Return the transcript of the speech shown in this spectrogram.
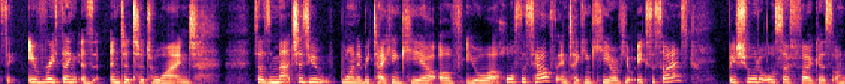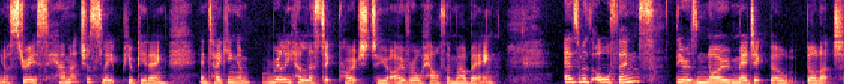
So everything is intertwined. So, as much as you want to be taking care of your horse's health and taking care of your exercise, be sure to also focus on your stress, how much your sleep you're getting, and taking a really holistic approach to your overall health and well being. As with all things, there is no magic bullet.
